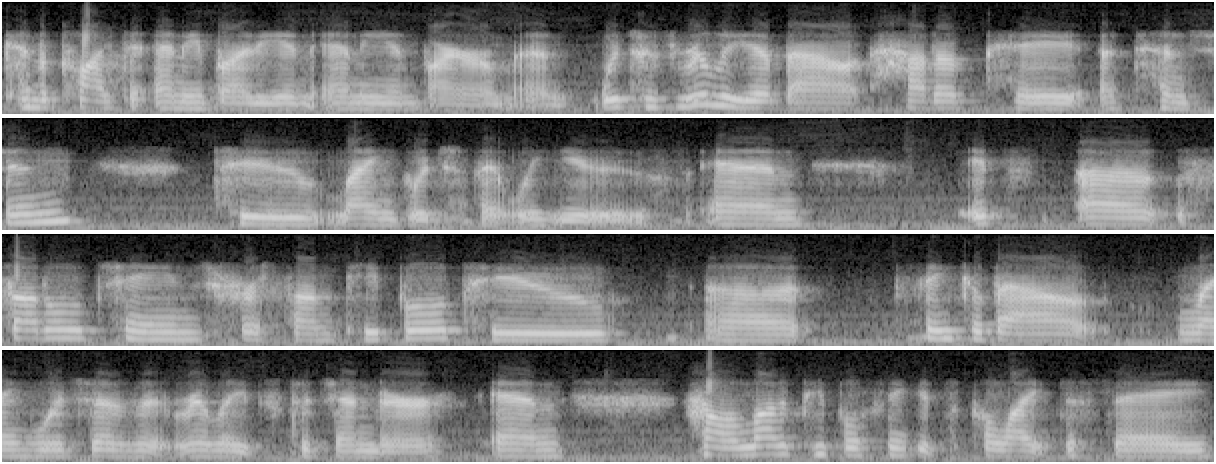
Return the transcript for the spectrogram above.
can apply to anybody in any environment, which is really about how to pay attention to language that we use. And it's a subtle change for some people to uh, think about language as it relates to gender and how a lot of people think it's polite to say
